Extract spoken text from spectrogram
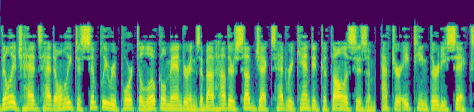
village heads had only to simply report to local mandarins about how their subjects had recanted Catholicism. After 1836,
